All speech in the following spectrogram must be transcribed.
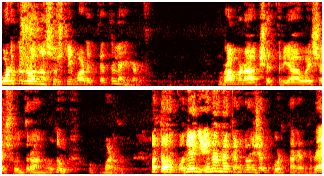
ಒಡಕುಗಳನ್ನು ಸೃಷ್ಟಿ ಮಾಡುತ್ತೆ ಅಂತೇಳಿ ಹೇಳಿದ್ರು. ಬ್ರಾಹ್ಮಣ, ಕ್ಷತ್ರಿಯ, ವೈಶ್ಯ, ಶೂದ್ರ ಅನ್ನೋದು ಮಾಡೋದು ಮತ್ತು ಅವರು ಕೊನೆಗೆ ಏನನ್ನ ಕನ್ಕ್ಲೂಷನ್ ಕೊಡ್ತಾರೆ ಅಂದರೆ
